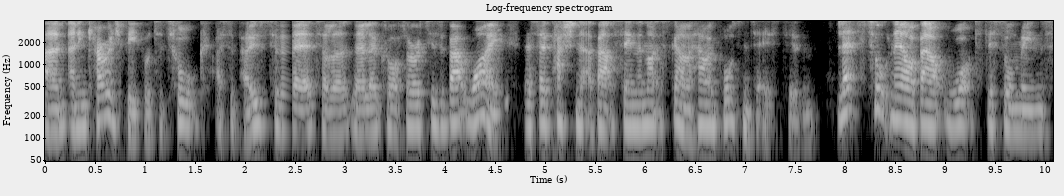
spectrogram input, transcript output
um, and encourage people to talk, I suppose, to their to their local authorities about why they're so passionate about seeing the night sky and how important it is to them. Let's talk now about what this all means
